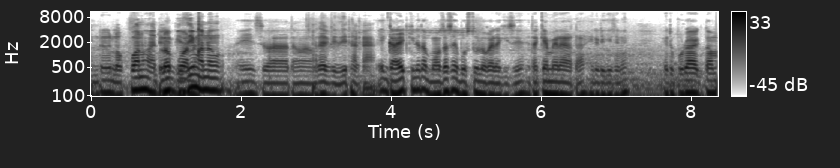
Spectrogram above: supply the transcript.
কিন্তু লগ পোৱা নহয় বিজি। মানুহ। এই চোৱা তামাম সদায় বিজি থাকা। এই গাড়ীত কিন্তু এটা মজা চাই বস্তু লগাই ৰাখিছে। এটা কেমেৰা এটা সেইটো দেখিছেনে? সেইটো পূৰা একদম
